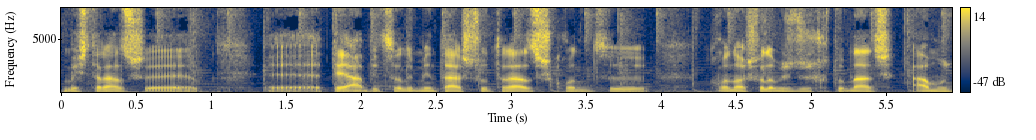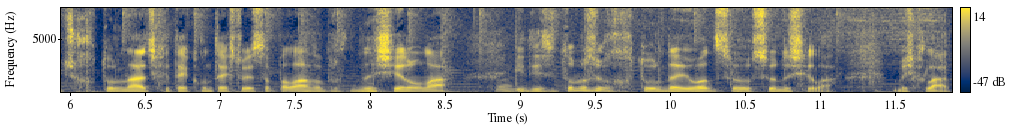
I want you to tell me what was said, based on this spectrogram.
mas trazes uh, uh, até hábitos alimentares, tu trazes quando, te, quando nós falamos dos retornados, há muitos retornados que até contestam essa palavra porque nasceram lá. Claro. E dizem, então, mas eu retornei onde se eu, se eu nasci lá? Mas claro,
